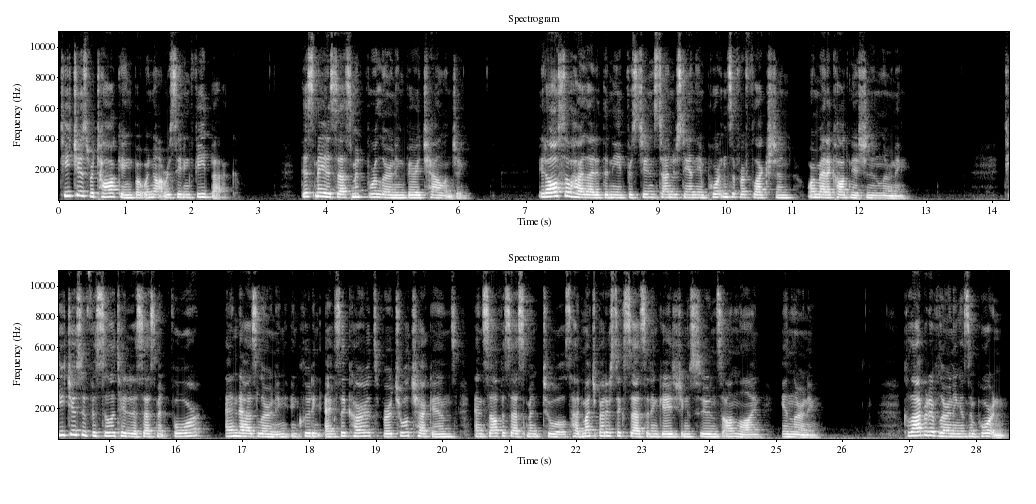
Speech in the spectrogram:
Teachers were talking but were not receiving feedback. This made assessment for learning very challenging. It also highlighted the need for students to understand the importance of reflection or metacognition in learning. Teachers who facilitated assessment for and as learning, including exit cards, virtual check-ins, and self-assessment tools, had much better success at engaging students online in learning. Collaborative learning is important.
